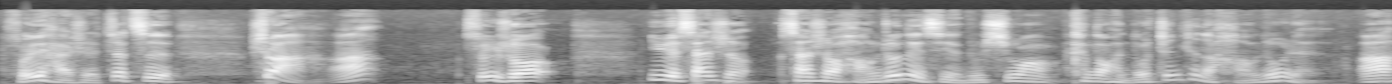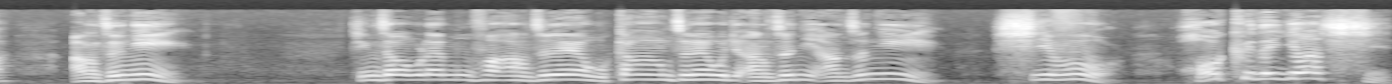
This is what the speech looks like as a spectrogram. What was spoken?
所以还是这次是吧？啊？所以说，一月三十号三十号杭州那次演出，希望看到很多真正的杭州人啊！杭州人，今朝我来模仿杭州哎，我刚杭州哎，我就杭州人，杭州人，西湖好看的要死！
